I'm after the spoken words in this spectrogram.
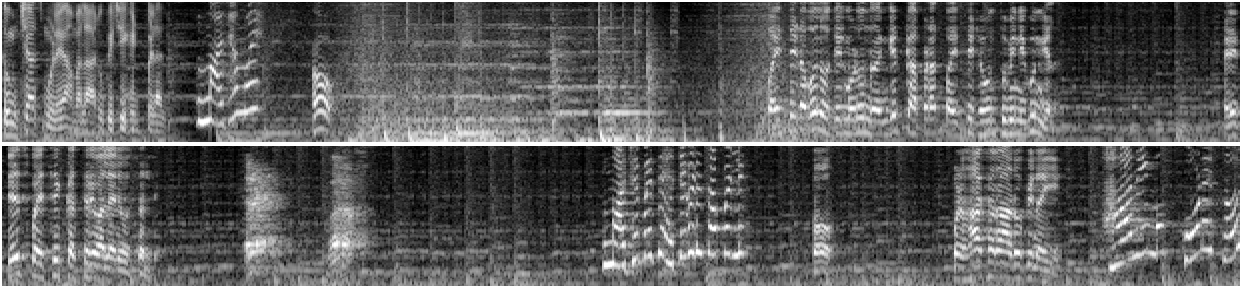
तुमच्याचमुळे आम्हाला आरोपीची हिंट मिळाली. माझ्यामुळे? हो. पैसे डबल होतील म्हणून रंगीत कापडात पैसे ठेवून तुम्ही निघून गेला. आणि तेच पैसे कचरेवाल्याने उचलले. माझे पैसे ह्याच्याकडे सापडले? हो. पण हा खरा आरोपी नाहीये. हा नाही मग कोण आहे सर?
